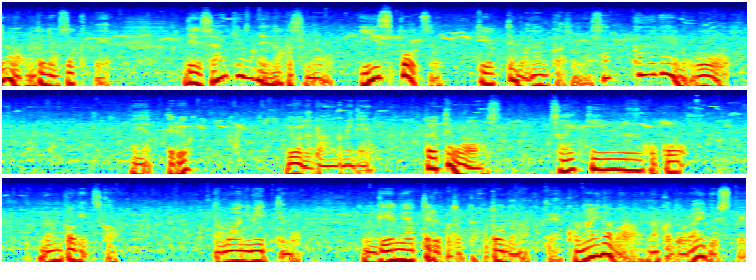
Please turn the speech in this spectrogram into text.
今は本当に遅くて、で、最近はね、なんかその、e スポーツって言ってもなんかそのサッカーゲームをやってるような番組で、といっても、最近ここ何ヶ月かたまに見てもゲームやってることってほとんどなくてこの間はなんかドライブして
